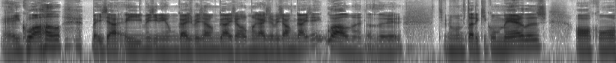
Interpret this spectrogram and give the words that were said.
é igual beijar, imaginem, um gajo beijar um gajo ou uma gaja beijar um gajo é igual, mano, estás a ver? Tipo, não vamos estar aqui com merdas ou com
